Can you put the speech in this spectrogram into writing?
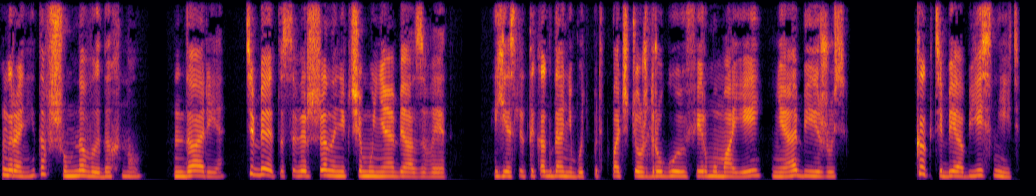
Гранитов шумно выдохнул. «Дарья, тебя это совершенно ни к чему не обязывает. Если ты когда-нибудь предпочтешь другую фирму моей, не обижусь. Как тебе объяснить?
